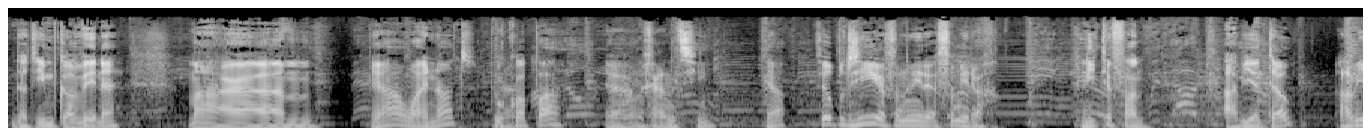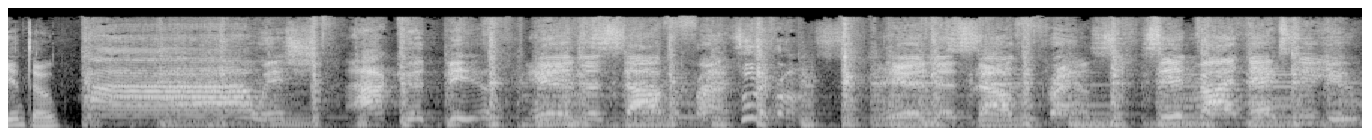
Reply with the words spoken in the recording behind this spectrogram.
dat hij hem kan winnen. Maar ehm, ja, why not? Pourquoi pas? Ja, we gaan het zien. Ja. Veel plezier van de middag, vanmiddag. Geniet ervan. A biento. A biento. I wish I could be in the south of France. In the south of France. Sitting right next to you.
